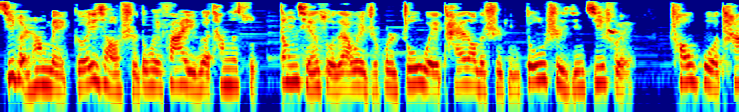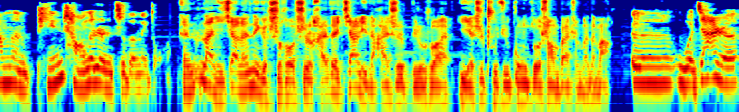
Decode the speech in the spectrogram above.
基本上每隔一小时都会发一个他们所当前所在位置或者周围拍到的视频，都是已经积水超过他们平常的认知的那种了。哎，那你家人那个时候是还在家里的，还是比如说也是出去工作上班什么的吗？嗯，我家人，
